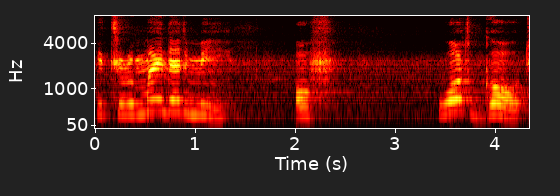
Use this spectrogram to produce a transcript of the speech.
It reminded me of what God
